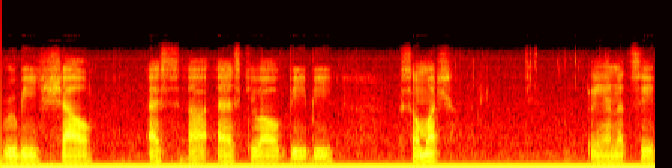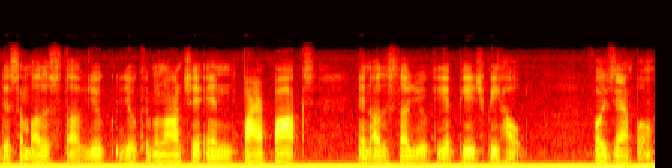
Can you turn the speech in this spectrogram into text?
Ruby, Shell, S, uh, SQL, VB, so much. And let's see, there's some other stuff. You you can launch it in Firefox and other stuff. You can get PHP help. For example,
